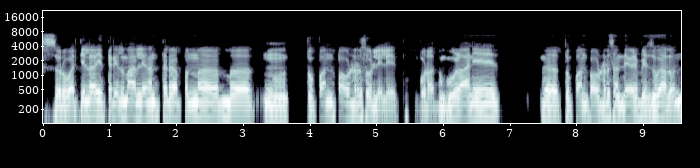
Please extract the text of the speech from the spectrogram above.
सुरुवातीला इत्रेल मारल्यानंतर आपण तुफान पावडर सोडलेले आहेत. बुडात गुळ आणि अं, तुफान पावडर संध्याकाळी भिजू घालून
